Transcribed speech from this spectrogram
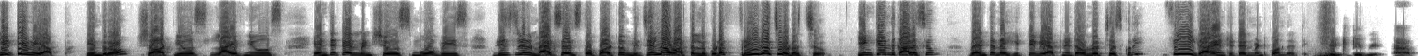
హిట్ టీవీ యాప్. ఇందులో short news live news entertainment shows movies digital మ్యాగజైన్స్తో పాటు మీ జిల్లా వార్తలను కూడా ఫ్రీగా చూడొచ్చు. ఇంకెందుకు ఆలస్యం? వెంటనే హిట్ టీవీ యాప్ని డౌన్లోడ్ చేసుకుని ఫ్రీగా ఎంటర్టైన్మెంట్ పొందండి. Hit TV app.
